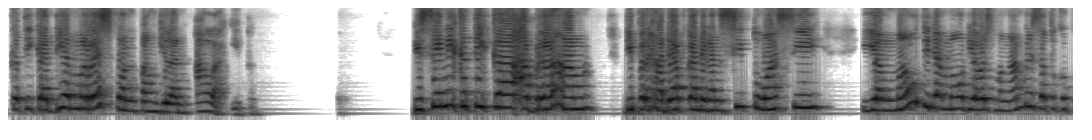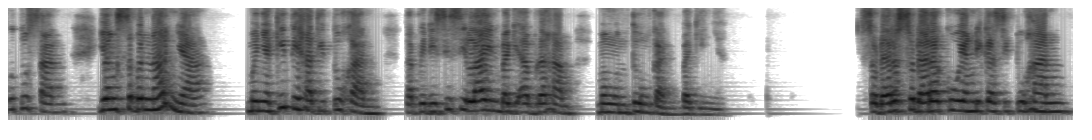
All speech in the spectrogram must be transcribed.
ketika dia merespon panggilan Allah itu. Di sini ketika Abraham diperhadapkan dengan situasi yang mau tidak mau dia harus mengambil satu keputusan yang sebenarnya menyakiti hati Tuhan, tapi di sisi lain bagi Abraham menguntungkan baginya. Saudara-saudaraku yang dikasih Tuhan,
